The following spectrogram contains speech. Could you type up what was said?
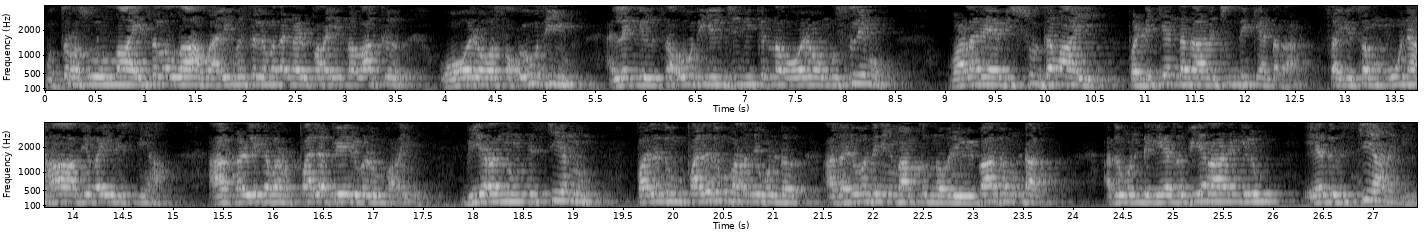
മുത്ത് റസൂലുള്ളാഹി സ്വല്ലല്ലാഹു അലൈഹി വസല്ലം തങ്ങൾ പറയുന്ന വാക്ക് ഓരോ സൗദിയും അല്ലെങ്കിൽ സൗദിയിൽ ജീവിക്കുന്ന ഓരോ മുസ്ലിമും വളരെ വിശുദ്ധമായി പഠിക്കേണ്ടതാണ് ചിന്തിക്കേണ്ടതാണ്. സയുസം. ആ കള്ളിനവർ പല പേരുകളും പറയും. ബിയറെന്നും വിസ്കി എന്നും പലതും പലതും പറഞ്ഞുകൊണ്ട് അത് അനുവദനീയമാക്കുന്ന ഒരു വിവാദമുണ്ടാകും അതുകൊണ്ട് ഏത് ബിയറാണെങ്കിലും ഏത് വിസ്കി ആണെങ്കിലും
